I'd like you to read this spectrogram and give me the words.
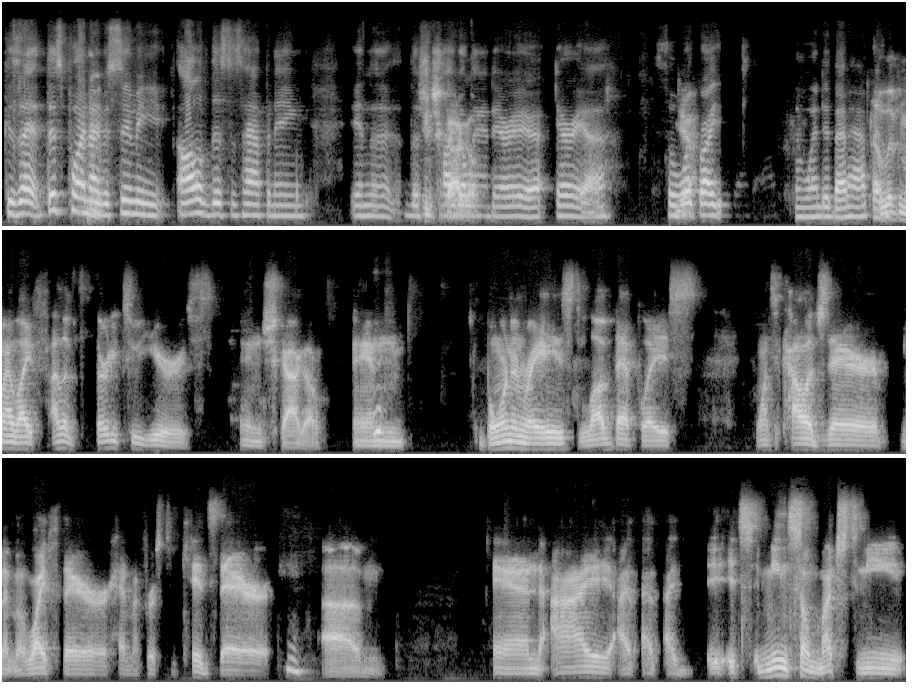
because at this point mm-hmm. i'm assuming all of this is happening in the the in chicagoland Chicago. area area so yeah. what brought you and when did that happen i lived my life i lived 32 years in chicago and born and raised loved that place went to college there, met my wife there, had my first two kids there. Hmm. Um, and I, I, I, I, it's, it means so much to me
